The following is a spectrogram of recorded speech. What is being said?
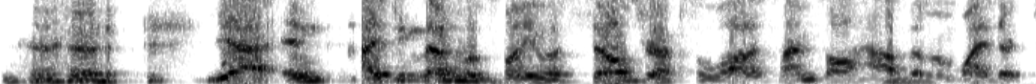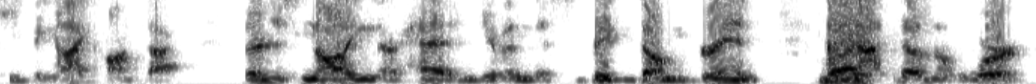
yeah, and I think that's what's funny with sales reps. A lot of times I'll have them and why they're keeping eye contact, they're just nodding their head and giving this big dumb grin. And right. that doesn't work.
